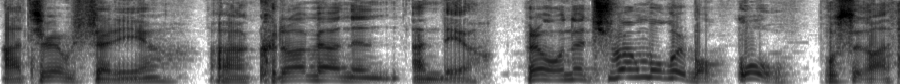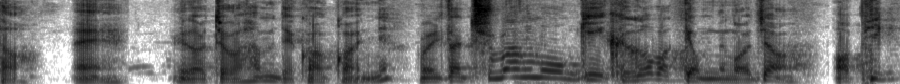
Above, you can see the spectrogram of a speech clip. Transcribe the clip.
아, 750짜리예요? 아, 그러면은 안 돼요. 그럼 오늘 추방목을 먹고 보스 가서 예. 이것저것 하면 될 것 같거든요. 그럼 일단 추방목이 그거밖에 없는 거죠. 어, 픽을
